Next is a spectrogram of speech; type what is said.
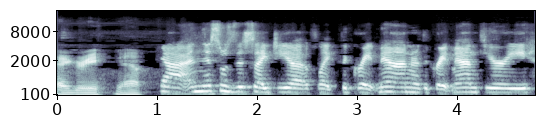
I agree. Yeah. Yeah. And this was this idea of like the great man or the great man theory.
